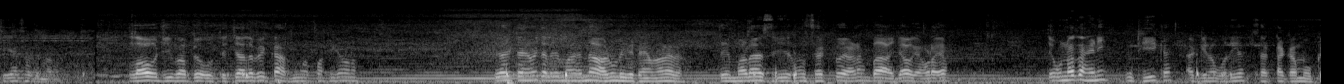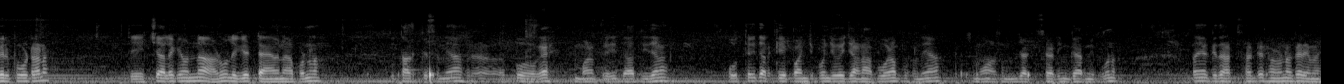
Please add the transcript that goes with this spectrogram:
ਸ਼ੇਅਰ ਤੁਹਾਡੇ ਨਾਲ। ਲਓ ਜੀ ਬਾਬੇ ਉੱਤੇ ਚੱਲ ਵੇ ਘਰ ਨੂੰ ਆਪਾਂ ਠੀਕ ਆ ਹੁਣ। ਤੇ ਅੱਜ ਟਾਈਮ ਚੱਲ ਮੈਂ ਨਹਾ ਨੂੰ ਲੈ ਕੇ ਟਾਈਮ ਨਾਲ। ਤੇ ਮਾੜਾ ਸਰੀਰ ਹੁਣ ਸੈੱਟ ਹੋਇਆ ਨਾ, ਬਾਹਰ ਜਾ ਹੋ ਗਿਆ ਮਾੜਾ ਜਿਹਾ। ਤੇ ਉਹਨਾਂ ਤਾਂ ਹੈ ਨਹੀਂ ਠੀਕ ਆ, ਅੱਗੇ ਨਾਲੋਂ ਵਧੀਆ। ਸੈੱਟ ਆ ਕੰਮ ਓਕੇ ਰਿਪੋਰਟ ਆ ਨਾ। ਤੇ ਚੱਲ ਕੇ ਹੁਣ ਨਹਾ ਨੂੰ ਲੈ ਕੇ ਟਾਈਮ ਨਾਲ ਆਪਣਾ। ਤੇ ਤੜਕੇ ਸੁਨਿਆ ਫਿਰ ਭੋਗ ਹੈ ਮਨਪ੍ਰੀਤ ਦਾਦੀ ਦਾ ਨਾ। ਉੱਥੇ ਹੀ ਤੜਕੇ 5-5 ਵਜੇ ਜਾਣਾ ਪਊਣਾ ਪੁੱਛਦਿਆਂ ਸਮਾਨ ਸਮੂਨ ਜਾ ਕੇ ਸੈਟਿੰਗ ਕਰਨੀ ਪਊਣਾ ਤਾਂ ਅੱਗੇ ਤਾਂ 8:30 ਹੋਣਾ ਘਰੇ ਮੈਂ।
